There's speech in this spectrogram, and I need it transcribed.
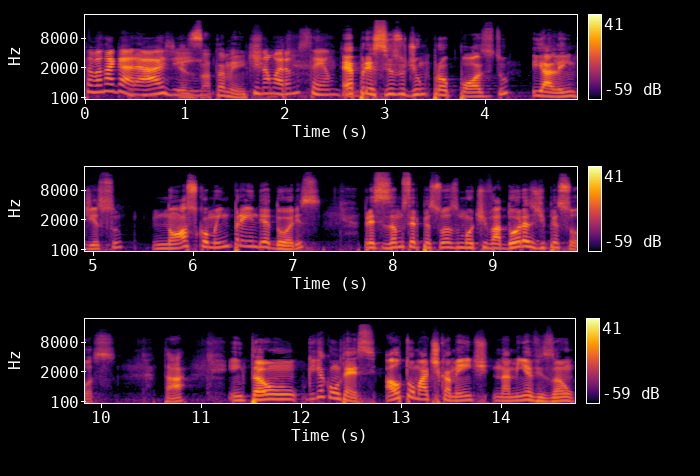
tava na garagem, Exatamente. que não era no centro. É preciso de um propósito e, além disso, nós, como empreendedores, precisamos ser pessoas motivadoras de pessoas, tá? Então, o que, que acontece? Automaticamente, na minha visão,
